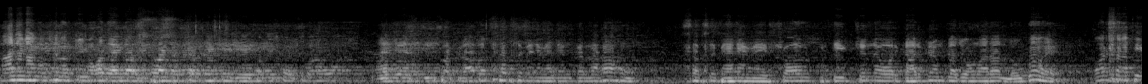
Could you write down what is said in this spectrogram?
माननीय मुख्यमंत्री महोदय का स्वागत करने के लिए कमिश्नर चुनाव दीपक रावत सबसे मैं निवेदन कर रहा हूँ। सबसे पहले वे शॉल प्रतीक चिन्ह और कार्यक्रम का जो हमारा लोगो है और साथ ही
